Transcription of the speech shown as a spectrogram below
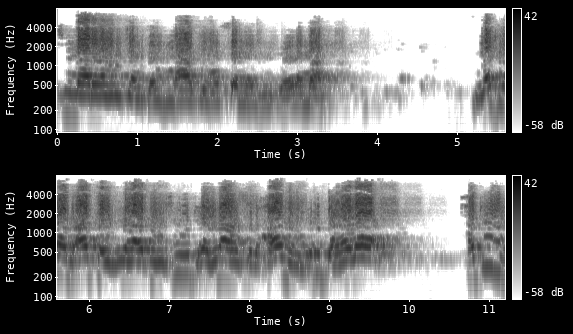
بسم الله الرحمن الرحيم تنزيهات حسن العلماء نجد تنزيهات تنشيك الله سبحانه وتعالى. حكيم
